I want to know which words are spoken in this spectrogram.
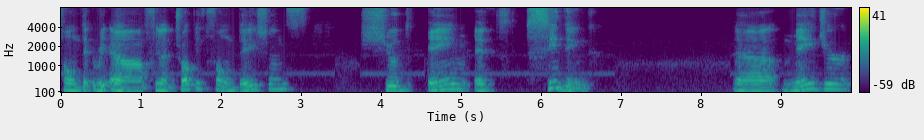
found, uh, philanthropic foundations should aim at seeding uh, major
